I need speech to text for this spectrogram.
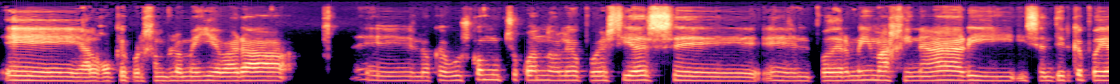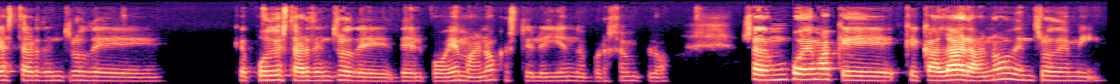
eh, algo que, por ejemplo, me llevara lo que busco mucho cuando leo poesía es el poderme imaginar y, sentir que podía estar dentro de, que puedo estar dentro del poema ¿no? que estoy leyendo, por ejemplo. O sea, un poema que, calara ¿no? dentro de mí.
